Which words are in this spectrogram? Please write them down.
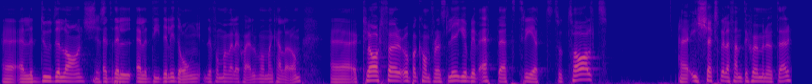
eh, eller Dudelange, Just det. eller, eller Didelidong, det får man välja själv vad man kallar dem. Eh, klart för Europa Conference League, det blev 1-1, 3-1 totalt. Eh, Ishak spelade 57 minuter.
